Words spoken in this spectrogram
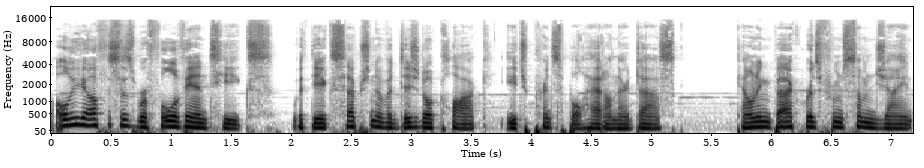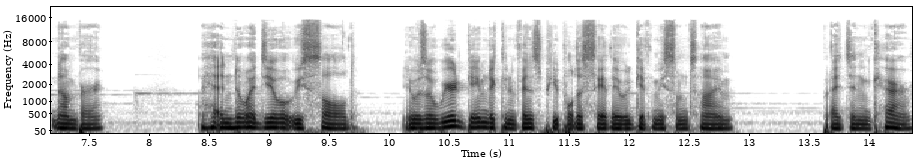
All the offices were full of antiques, with the exception of a digital clock each principal had on their desk. counting backwards from some giant number. I had no idea what we sold. It was a weird game to convince people to say they would give me some time. But I didn't care.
